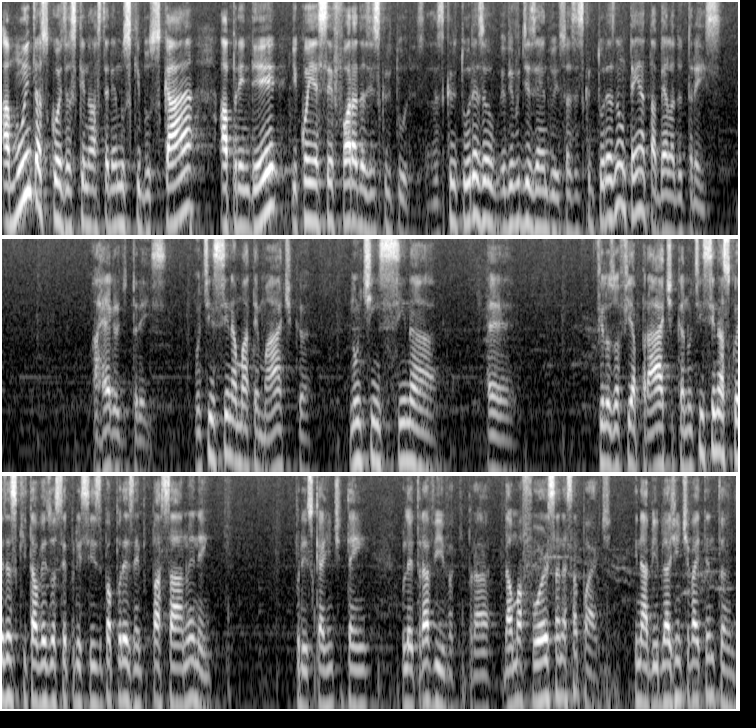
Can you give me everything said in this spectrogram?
Há muitas coisas que nós teremos que buscar, aprender e conhecer fora das Escrituras. As Escrituras, eu, vivo dizendo isso, as Escrituras não têm a tabela do três, a regra de três não te ensina matemática, não te ensina é, filosofia prática, não te ensina as coisas que talvez você precise para, por exemplo, passar no Enem. Por isso que a gente tem o Letra Viva, aqui para dar uma força nessa parte. E na Bíblia a gente vai tentando.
